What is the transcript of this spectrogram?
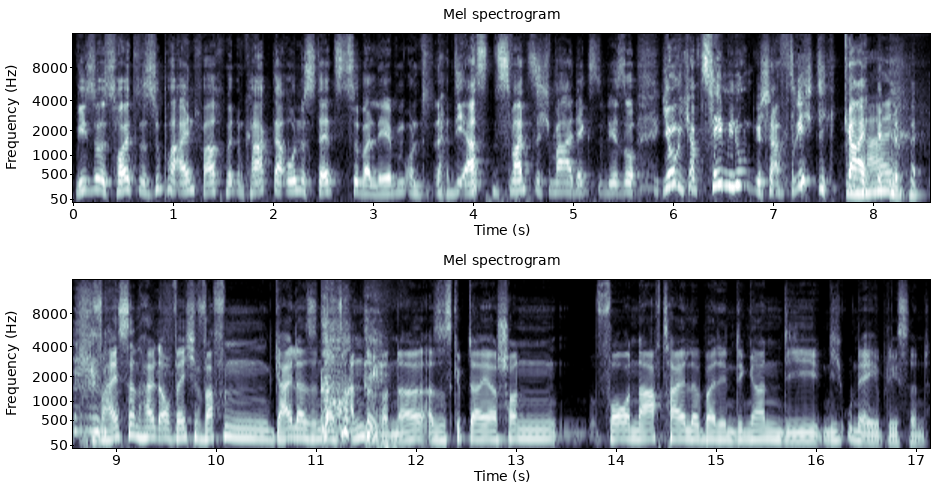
wieso ist heute super einfach, mit einem Charakter ohne Stats zu überleben und die ersten 20 Mal denkst du dir so, Junge, ich habe 10 Minuten geschafft, richtig geil. Ja, du weißt dann halt auch, welche Waffen geiler sind als andere, ne? Also es gibt da ja schon Vor- und Nachteile bei den Dingern, die nicht unerheblich sind.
